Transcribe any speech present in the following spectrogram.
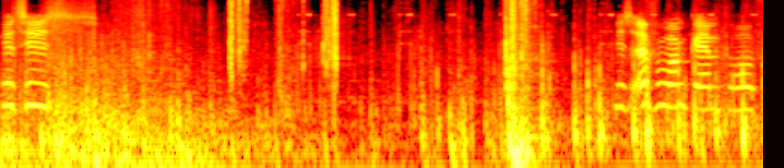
This is. Is everyone camp of.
